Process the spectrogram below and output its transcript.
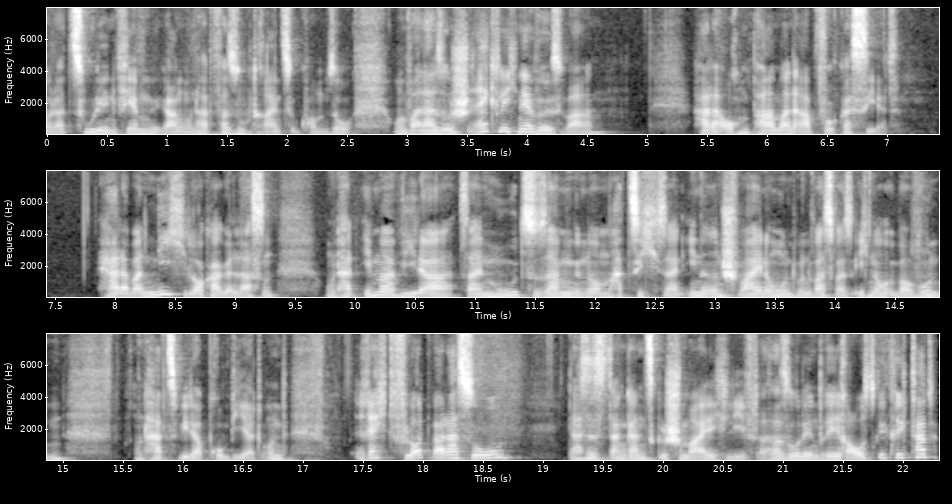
oder zu den Firmen gegangen und hat versucht reinzukommen. So. Und weil er so schrecklich nervös war, hat er auch ein paar Mal eine Abfuhr kassiert. Er hat aber nicht locker gelassen und hat immer wieder seinen Mut zusammengenommen, hat sich seinen inneren Schweinehund und was weiß ich noch überwunden und hat es wieder probiert. Und recht flott war das so, dass es dann ganz geschmeidig lief, dass er so den Dreh rausgekriegt hat.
